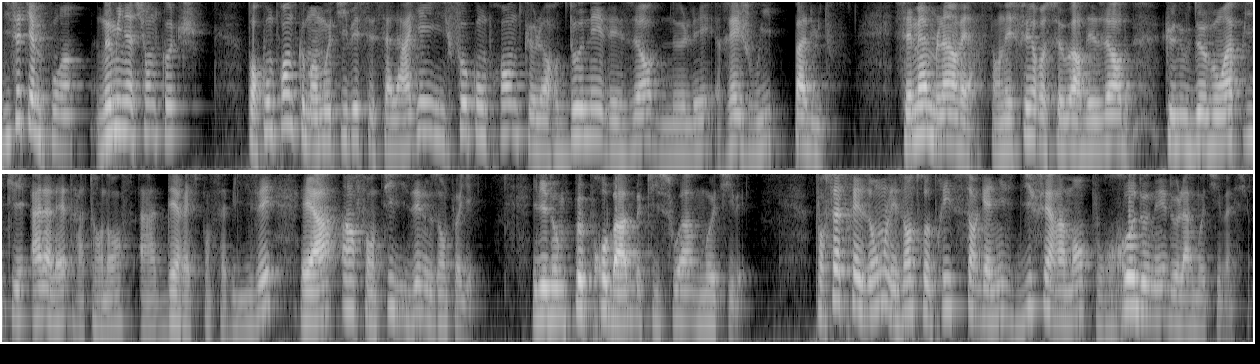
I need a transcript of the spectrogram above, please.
17e point, nomination de coach. Pour comprendre comment motiver ses salariés, il faut comprendre que leur donner des ordres ne les réjouit pas du tout. C'est même l'inverse. En effet, recevoir des ordres que nous devons appliquer à la lettre a tendance à déresponsabiliser et à infantiliser nos employés. Il est donc peu probable qu'ils soient motivés. Pour cette raison, les entreprises s'organisent différemment pour redonner de la motivation.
